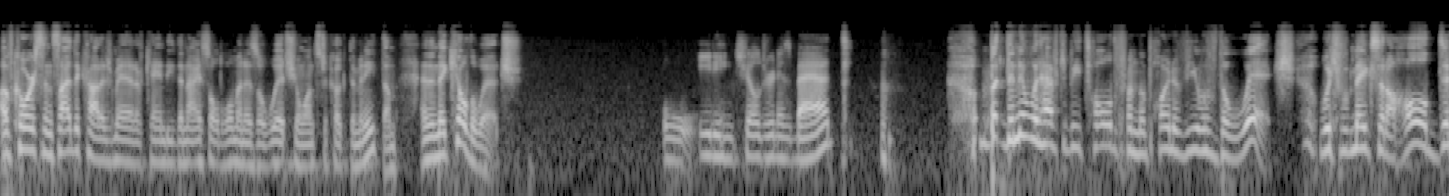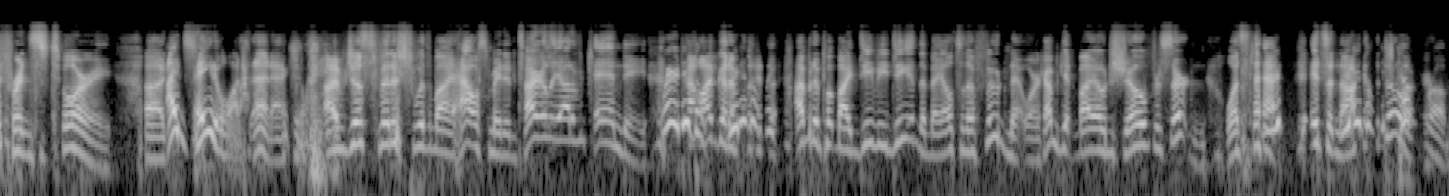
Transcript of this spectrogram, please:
Of course, inside the cottage made out of candy, the nice old woman is a witch who wants to cook them and eat them, and then they kill the witch. Eating children is bad. But then it would have to be told from the point of view of the witch, which makes it a whole different story. Uh, I'd pay to watch that actually. I've just finished with my house made entirely out of candy. Where did Now the, I'm gonna put the it, I'm gonna put my DVD in the mail to the Food Network. I'm getting my own show for certain. What's that? Where- it's a knock at the the witch door. come from?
